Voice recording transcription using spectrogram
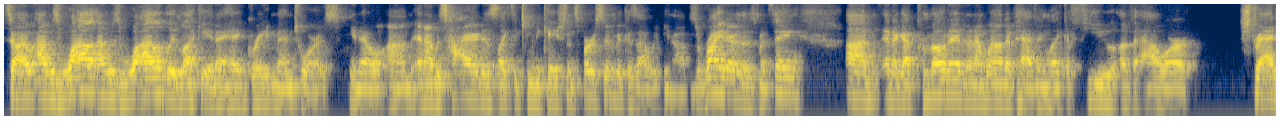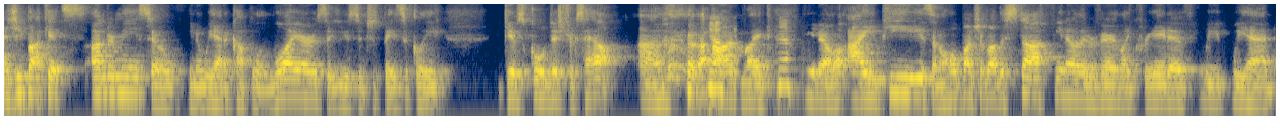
So I, I was wild. I was wildly lucky, and I had great mentors. You know, um, and I was hired as like the communications person because I would you know I was a writer. That was my thing. Um, and I got promoted, and I wound up having like a few of our strategy buckets under me. So you know we had a couple of lawyers that used to just basically give school districts hell uh, yeah. on like yeah. you know IEPs and a whole bunch of other stuff. You know, they were very like creative. We we had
